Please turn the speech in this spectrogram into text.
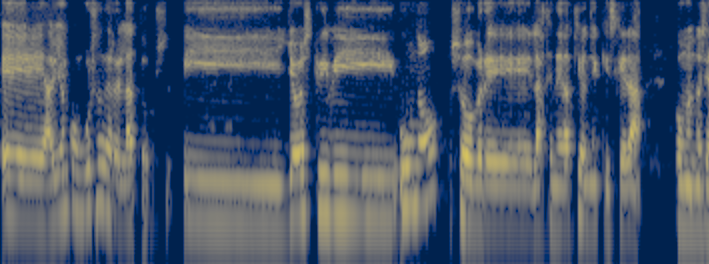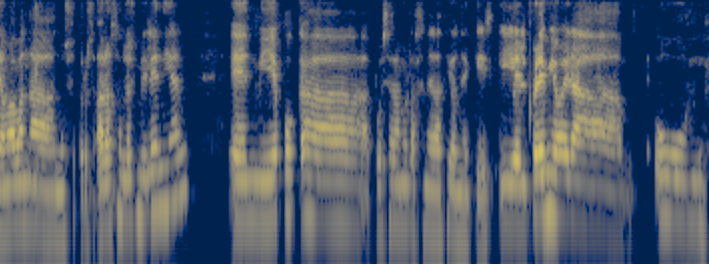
eh, había un concurso de relatos y yo escribí uno sobre la generación X, que era como nos llamaban a nosotros. Ahora son los millennials. En mi época, pues éramos la generación X. Y el premio era un,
